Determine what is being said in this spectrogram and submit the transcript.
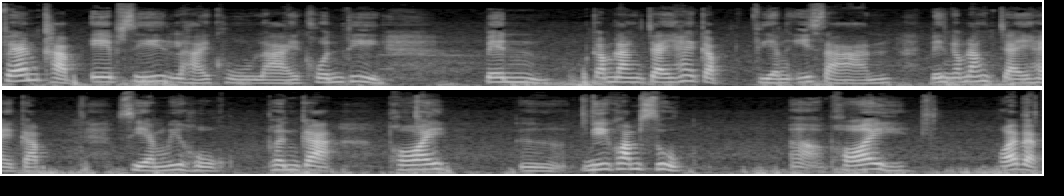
แฟนคลับเอฟซีหลายคู่หลายคนที่เป็นกำลังใจให้กับเสียงอีสาน เป็นกำลังใจให้กับเสียงวิหก เพิ่นกะพลอยออมีความสุขอพลอยพลอยแบบ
